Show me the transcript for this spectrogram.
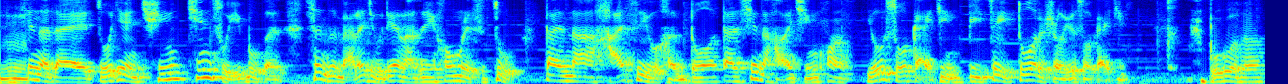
嗯，现在在逐渐清清除一部分，甚至买了酒店让这些 homeless 住，但是呢，还是有很多。但是现在好像情况有所改进，比最多的时候有所改进。不过呢，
